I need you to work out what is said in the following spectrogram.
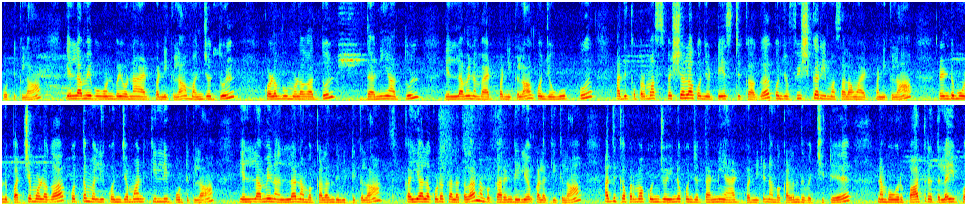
போட்டுக்கலாம். எல்லாமே இப்போ ஒன் பை ஒன்னாக ஆட் பண்ணிக்கலாம். மஞ்சத்தூள் குழம்பு மிளகாத்தூள் தனியாத்தூள் எல்லாமே நம்ம ஆட் பண்ணிக்கலாம். கொஞ்சம் உப்பு அதுக்கப்புறமா ஸ்பெஷலாக கொஞ்சம் டேஸ்ட்டுக்காக கொஞ்சம் ஃபிஷ் கறி மசாலாவும் ஆட் பண்ணிக்கலாம். ரெண்டு மூணு பச்சை மிளகா கொத்தமல்லி கொஞ்சமாக கிள்ளி போட்டுக்கலாம். எல்லாமே நல்லா நம்ம கலந்து விட்டுக்கலாம். கையால் கூட கலக்கலாம் நம்ம கரண்டிலையும் கலக்கிக்கலாம். அதுக்கப்புறமா கொஞ்சம் இன்னும் கொஞ்சம் தண்ணி ஆட் பண்ணிவிட்டு நம்ம கலந்து வச்சுட்டு நம்ம ஒரு பாத்திரத்தில் இப்போ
